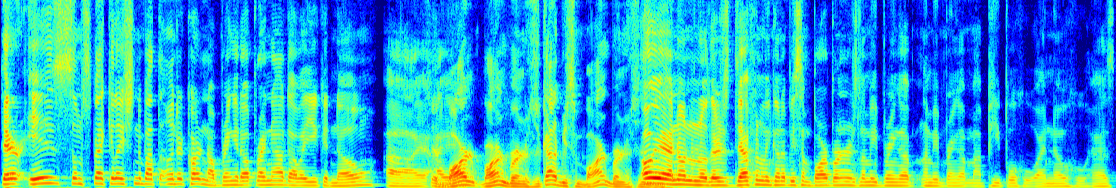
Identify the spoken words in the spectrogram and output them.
there is some speculation about the undercard, and I'll bring it up right now. That way you could know. Uh, I- barn barn burners. There's got to be some barn burners. In Oh there. yeah, no, no, no. There's definitely going to be some barn burners. Let me bring up. Let me bring up my people who I know who has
